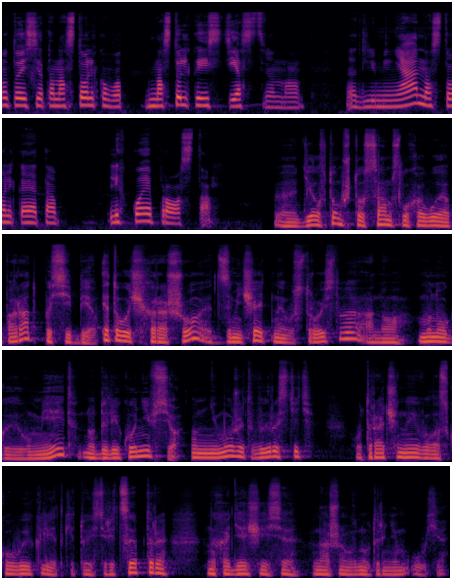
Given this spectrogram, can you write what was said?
Ну, то есть это настолько вот, настолько естественно для меня, настолько это легко и просто. Э, дело в том, что сам слуховой аппарат по себе – это очень хорошо, это замечательное устройство, оно многое умеет, но далеко не все. Он не может вырастить утраченные волосковые клетки, то есть рецепторы, находящиеся в нашем внутреннем ухе.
